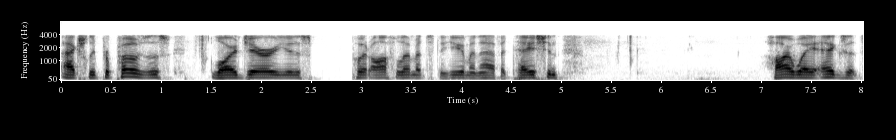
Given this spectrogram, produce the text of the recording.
actually proposes large areas put off limits to human habitation, highway exits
